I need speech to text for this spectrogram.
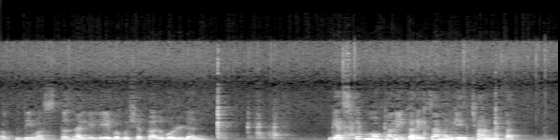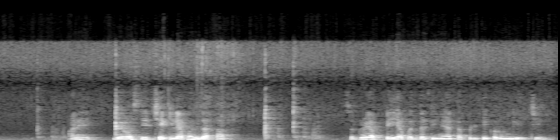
अगदी मस्त झालेले आहे बघू शकाल गोल्डन. गॅस खूप मोठा नाही करायचा म्हणजे छान होतात. आणि व्यवस्थित शेकल्या पण जातात. सगळे अप्पे या पद्धतीने आता पलटी करून घ्यायचे.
